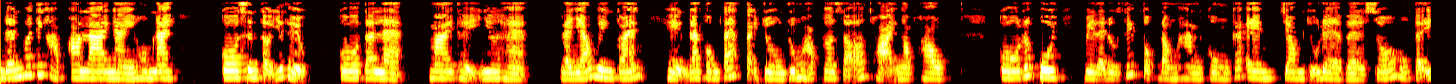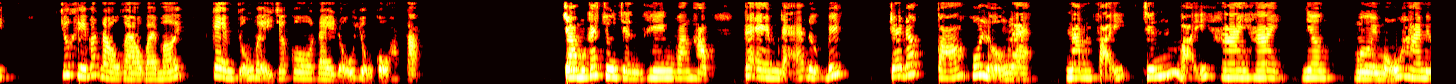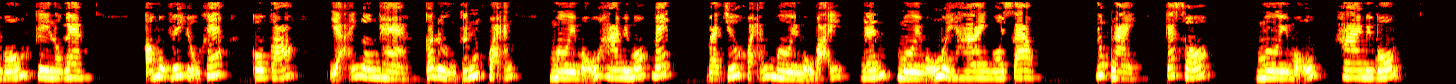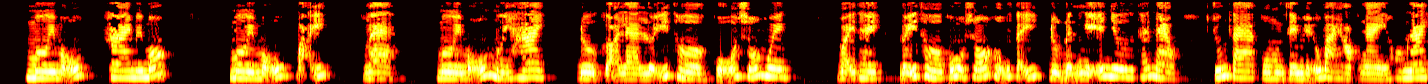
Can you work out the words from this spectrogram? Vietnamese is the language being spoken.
em đến với tiết học online ngày hôm nay. Cô xin tự giới thiệu. Cô tên là Mai Thị Như Hà, là giáo viên toán, hiện đang công tác tại trường Trung học cơ sở Thoại Ngọc Hầu. Cô rất vui vì lại được tiếp tục đồng hành cùng các em trong chủ đề về số hữu tỷ. Trước khi bắt đầu vào bài mới, các em chuẩn bị cho cô đầy đủ dụng cụ học tập. Trong các chương trình thiên văn học, các em đã được biết trái đất có khối lượng là 5,9722 nhân 10 mũ 24 kg. Ở một ví dụ khác, cô có giải ngân hà có đường kính khoảng 10 mũ 21 m và chứa khoảng 10 mũ 7 đến 10 mũ 12 ngôi sao. Lúc này, các số 10 mũ 24, 10 mũ 21, 10 mũ 7 và 10 mũ 12 được gọi là lũy thừa của số nguyên. Vậy thì lũy thừa của một số hữu tỷ được định nghĩa như thế nào? Chúng ta cùng tìm hiểu bài học ngày hôm nay.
